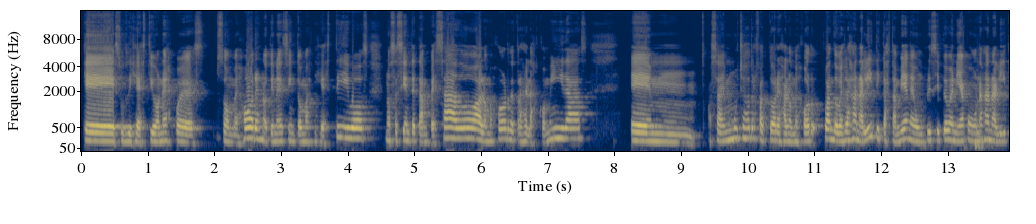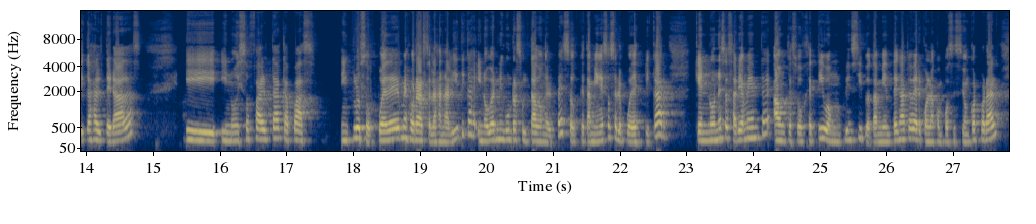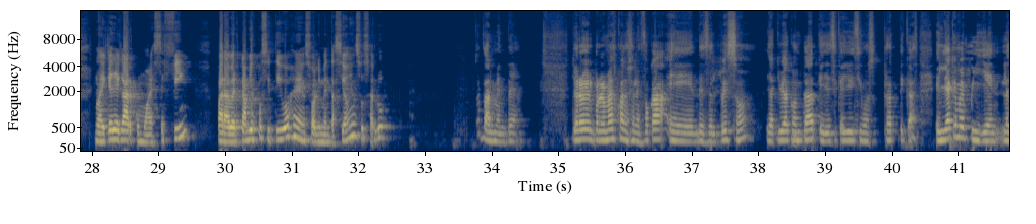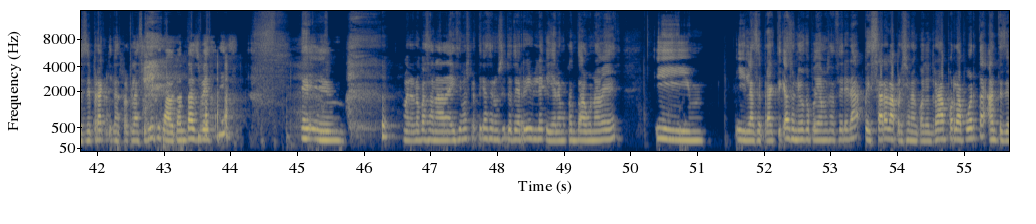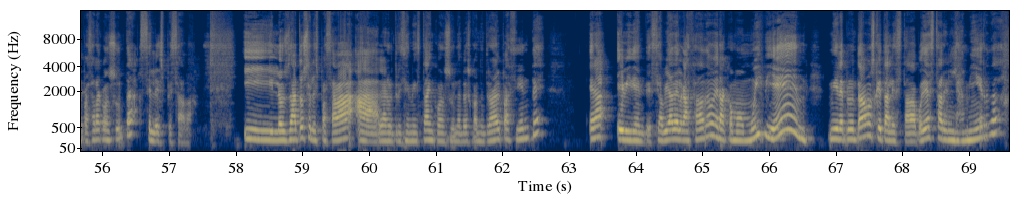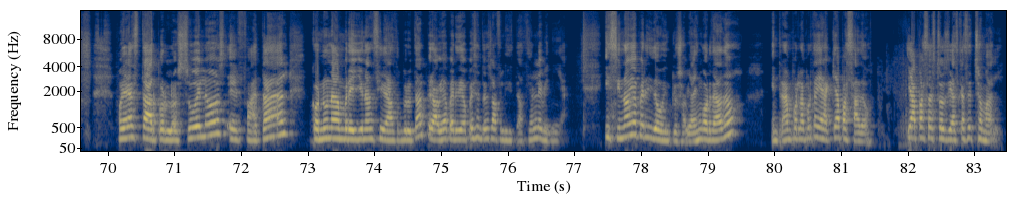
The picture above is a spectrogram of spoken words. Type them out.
que sus digestiones pues son mejores, no tiene síntomas digestivos, no se siente tan pesado, a lo mejor detrás de las comidas, eh, o sea, hay muchos otros factores. A lo mejor cuando ves las analíticas también, en un principio venía con unas analíticas alteradas y, y no hizo falta capaz. Incluso puede mejorarse las analíticas y no ver ningún resultado en el peso, que también eso se le puede explicar, que no necesariamente, aunque su objetivo en un principio también tenga que ver con la composición corporal, no hay que llegar como a ese fin para ver cambios positivos en su alimentación y en su salud. Totalmente. Yo creo que el problema es cuando se le enfoca eh, desde el peso y aquí voy a contar que Jessica y yo hicimos prácticas. El día que me pillen las de prácticas, porque las he criticado tantas veces, eh, bueno, no pasa nada. Hicimos prácticas en un sitio terrible, que ya le hemos contado alguna vez, y, y las de prácticas lo único que podíamos hacer era pesar a la persona. Cuando entraban por la puerta, antes de pasar a consulta, se les pesaba. Y los datos se les pasaba a la nutricionista en consulta. Entonces, cuando entraba el paciente, era evidente. Si había adelgazado, era como, muy bien. Ni le preguntábamos qué tal estaba. Podía estar en la mierda, podía estar por los suelos, eh, fatal, con un hambre y una ansiedad brutal, pero había perdido peso, entonces la felicitación le venía. Y si no había perdido o incluso había engordado, entraban por la puerta y era, ¿qué ha pasado? ¿Qué ha pasado estos días? ¿Qué has hecho mal?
